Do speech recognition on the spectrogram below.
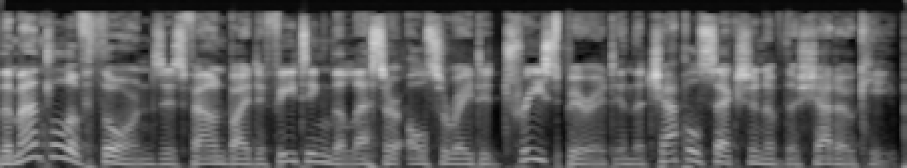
The Mantle of Thorns is found by defeating the lesser ulcerated tree spirit in the chapel section of the Shadow Keep.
